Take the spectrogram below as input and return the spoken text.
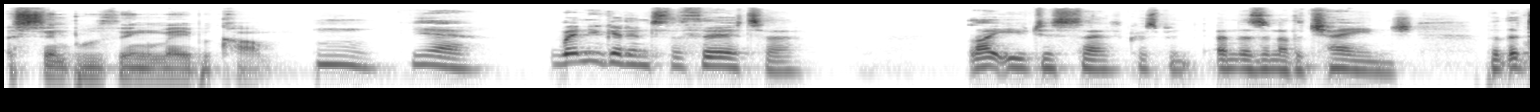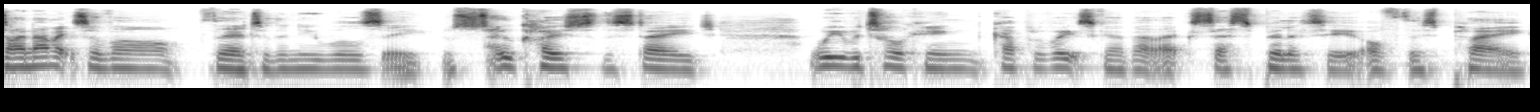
a simple thing may become. Mm, yeah. When you get into the theatre, like you just said, Crispin, and there's another change, but the dynamics of our theatre, the New Wolsey, you're so close to the stage. We were talking a couple of weeks ago about the accessibility of this play.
